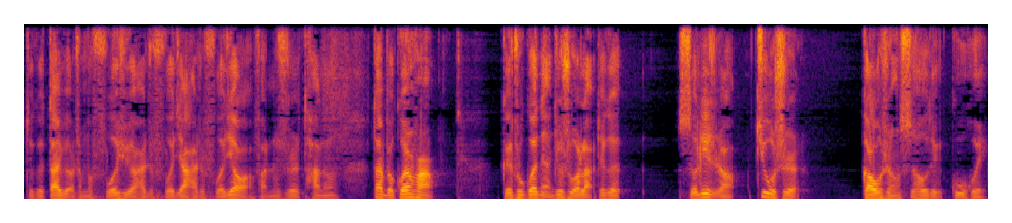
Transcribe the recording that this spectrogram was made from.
这个代表什么佛学还是佛家还是佛教啊，反正是他能代表官方给出观点，就说了这个舍利子啊就是高僧死后的骨灰，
